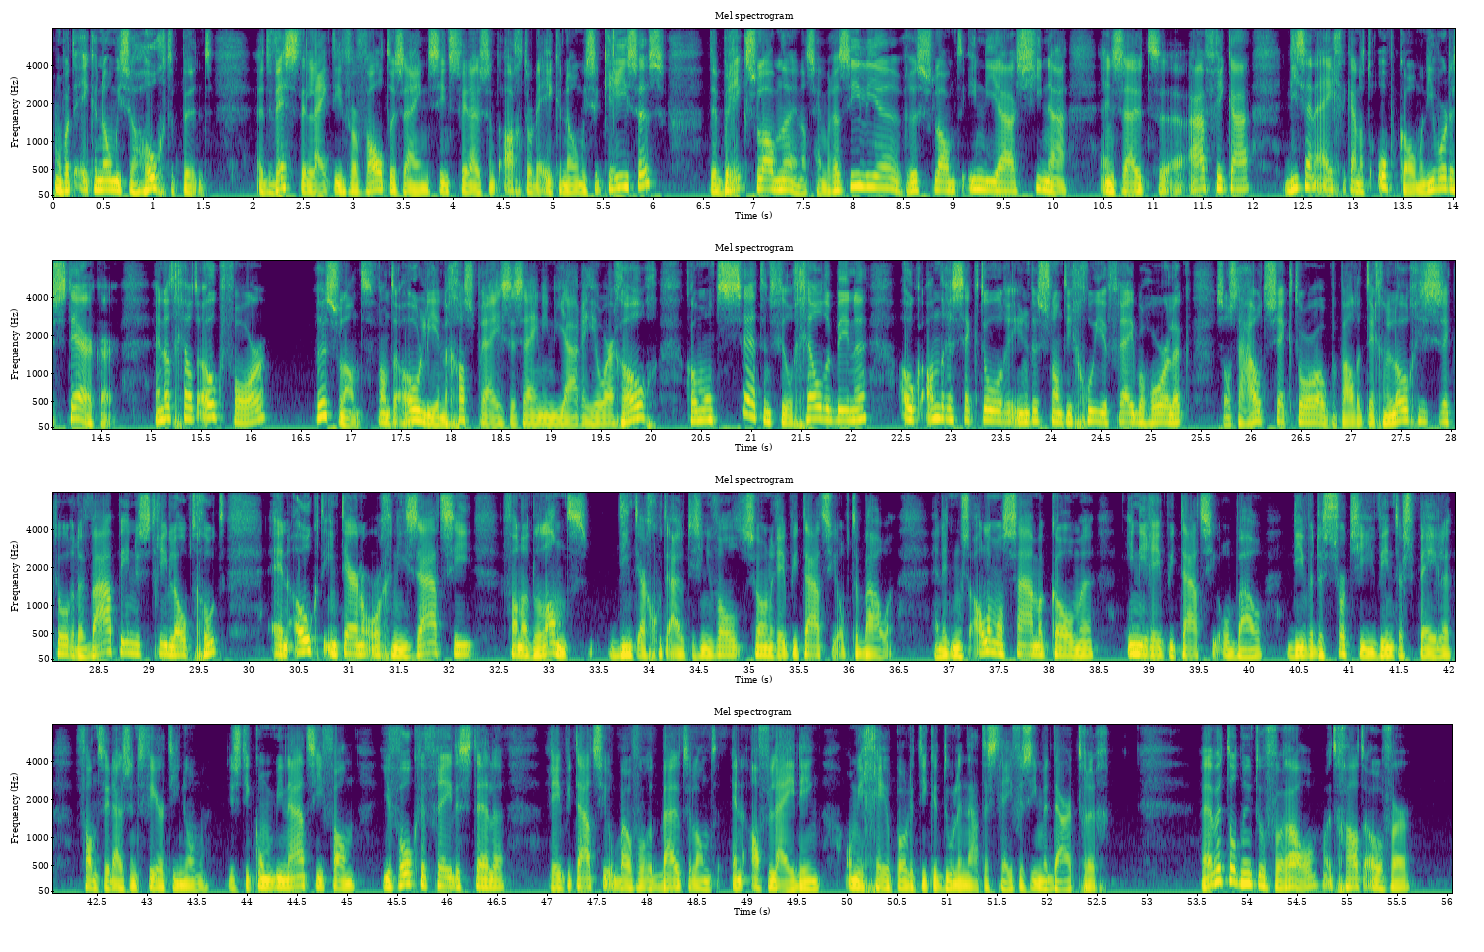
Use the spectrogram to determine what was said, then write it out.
op het economische hoogtepunt. Het Westen lijkt in verval te zijn sinds 2008 door de economische crisis. De BRICS-landen, en dat zijn Brazilië, Rusland, India, China en Zuid-Afrika, die zijn eigenlijk aan het opkomen. Die worden sterker. En dat geldt ook voor Rusland. Want de olie- en de gasprijzen zijn in de jaren heel erg hoog. Er komen ontzettend veel gelden binnen. Ook andere sectoren in Rusland die groeien vrij behoorlijk. Zoals de houtsector, ook bepaalde technologische sectoren. De wapenindustrie loopt goed. En ook de interne organisatie van het land dient er goed uit. Dus in ieder geval zo'n reputatie op te bouwen. En dit moest allemaal samenkomen in die reputatieopbouw die we de Sochi Winterspelen van 2014 noemen. Dus die combinatie van je volk tevreden stellen, reputatieopbouw voor het buitenland en afleiding om je geopolitieke doelen na te streven, zien we daar terug. We hebben tot nu toe vooral het gehad over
